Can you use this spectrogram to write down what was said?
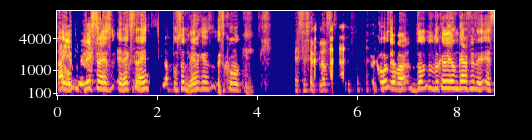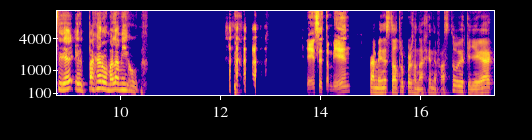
Ah, y el extra es, el extra es, no puso ni vergas, es como que, Ese es el plus. ¿cómo se llama? No, no, nunca había un Garfield, de- este ya, el pájaro mal amigo. ese también. También está otro personaje nefasto, güey, el que llega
